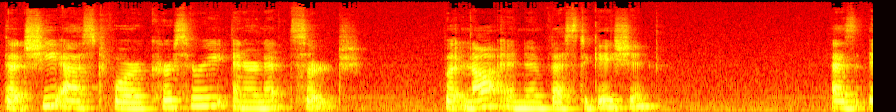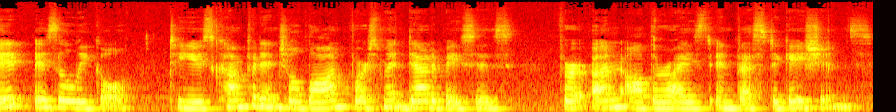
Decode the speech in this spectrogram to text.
that she asked for a cursory internet search, but not an investigation, as it is illegal to use confidential law enforcement databases for unauthorized investigations.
